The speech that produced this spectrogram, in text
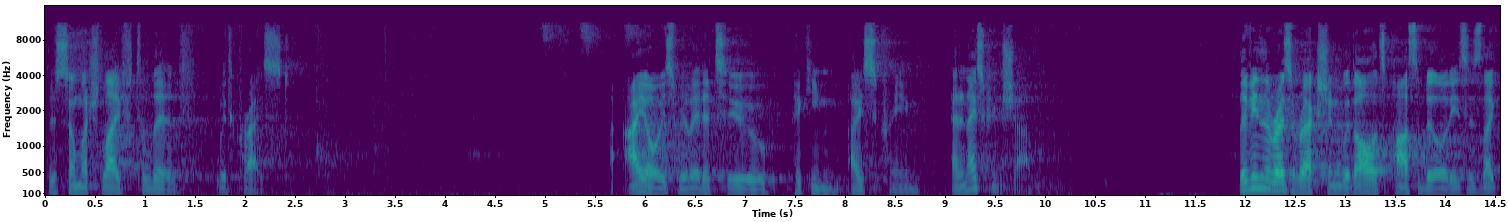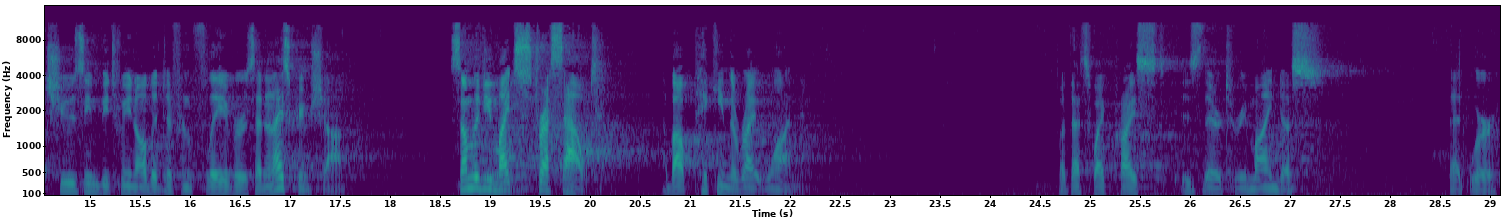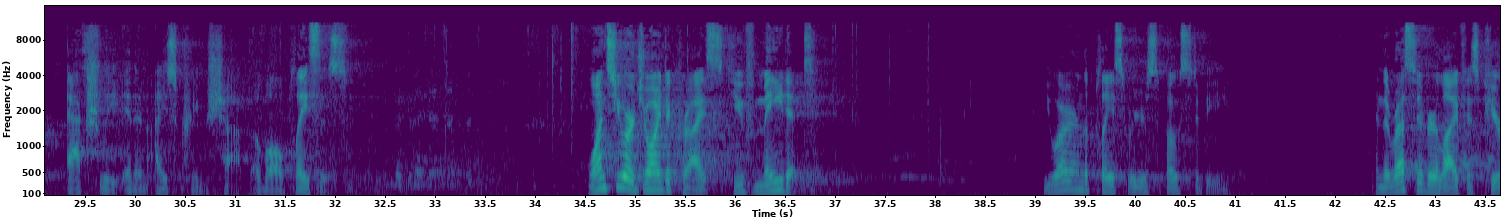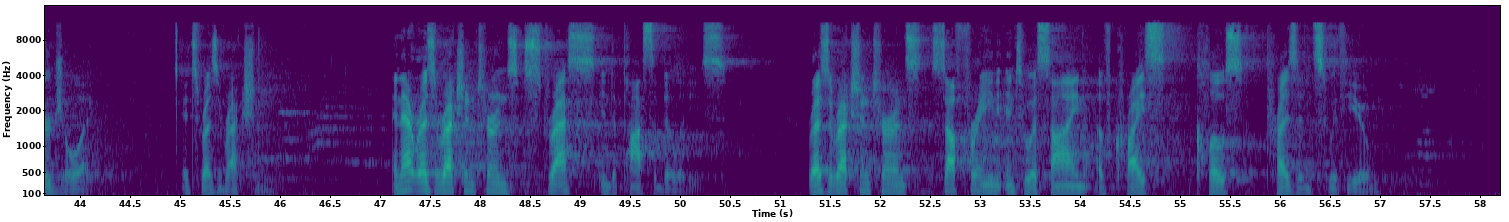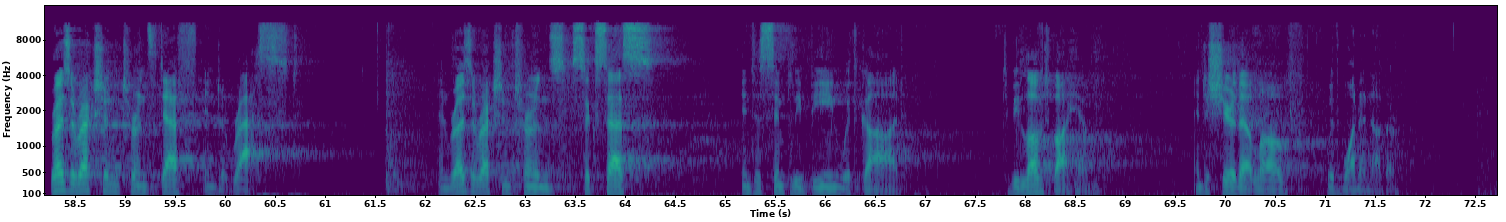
there's so much life to live with Christ. I always relate it to picking ice cream at an ice cream shop. Living the resurrection with all its possibilities is like choosing between all the different flavors at an ice cream shop. Some of you might stress out about picking the right one. But that's why Christ is there to remind us that we're actually in an ice cream shop of all places. Once you are joined to Christ, you've made it. You are in the place where you're supposed to be. And the rest of your life is pure joy. It's resurrection. And that resurrection turns stress into possibilities. Resurrection turns suffering into a sign of Christ's close presence with you. Resurrection turns death into rest. And resurrection turns success into simply being with God, to be loved by Him, and to share that love with one another.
